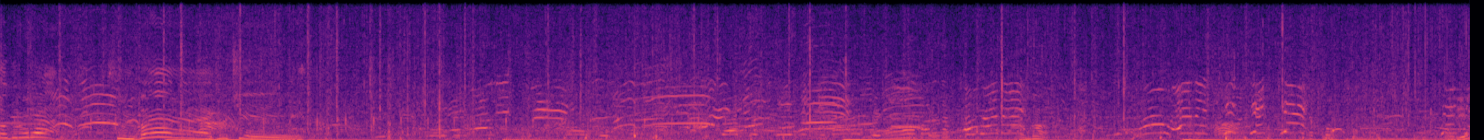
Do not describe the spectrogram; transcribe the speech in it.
뛰어들어라. 출발. 그렇지. 간다. 어디? 아니야.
